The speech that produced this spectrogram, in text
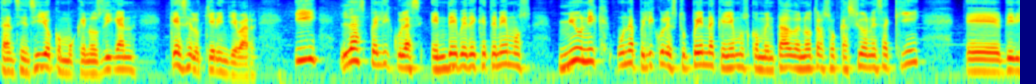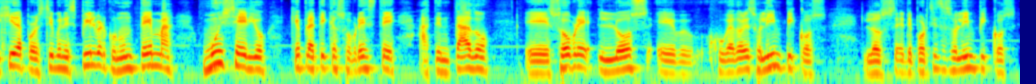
tan sencillo como que nos digan qué se lo quieren llevar. Y las películas en DVD que tenemos, Munich, una película estupenda que ya hemos comentado en otras ocasiones aquí, dirigida por Steven Spielberg con un tema muy serio que platica sobre este atentado eh, sobre los eh, jugadores olímpicos, los eh, deportistas olímpicos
